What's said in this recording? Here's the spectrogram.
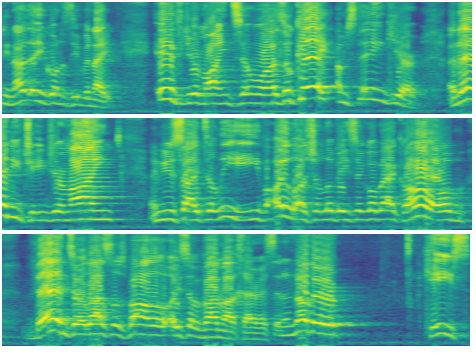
me, not that you're going to sleep at night. If your mindset was, okay, I'm staying here, and then you change your mind and you decide to leave, go back home, then and another case,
